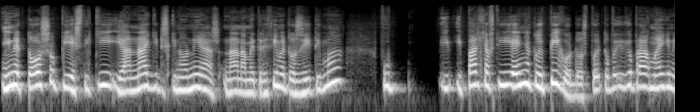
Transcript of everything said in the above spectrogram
είναι τόσο πιεστική η ανάγκη της κοινωνίας να αναμετρηθεί με το ζήτημα που υ- υπάρχει αυτή η έννοια του επίγοντος. Που το ίδιο πράγμα έγινε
